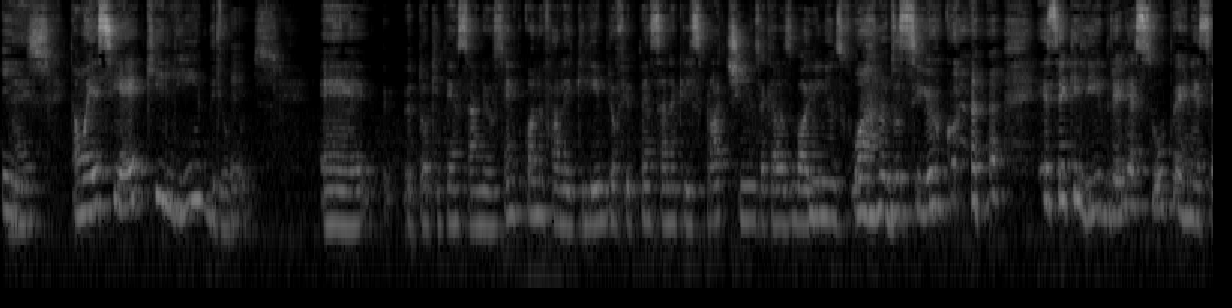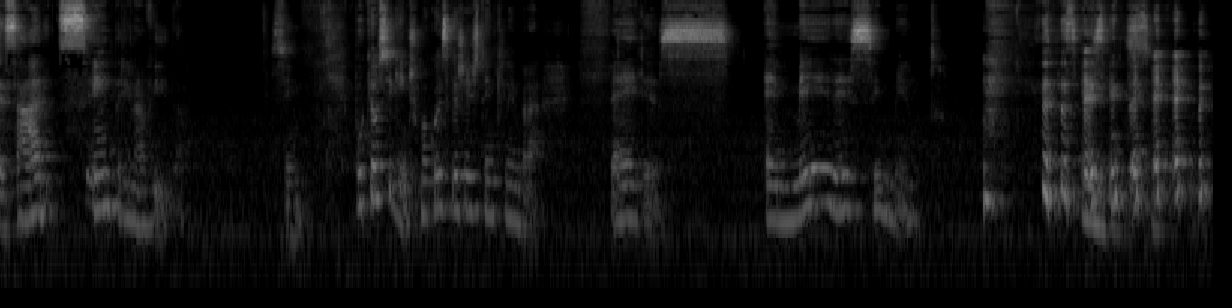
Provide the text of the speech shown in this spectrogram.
Isso. Né? Então, esse equilíbrio. Isso. É, eu tô aqui pensando, eu sempre quando eu falo equilíbrio, eu fico pensando naqueles pratinhos, aquelas bolinhas voando do circo. Esse equilíbrio, ele é super necessário sempre na vida. Sim. Porque é o seguinte, uma coisa que a gente tem que lembrar, férias é merecimento. Vocês entendem?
